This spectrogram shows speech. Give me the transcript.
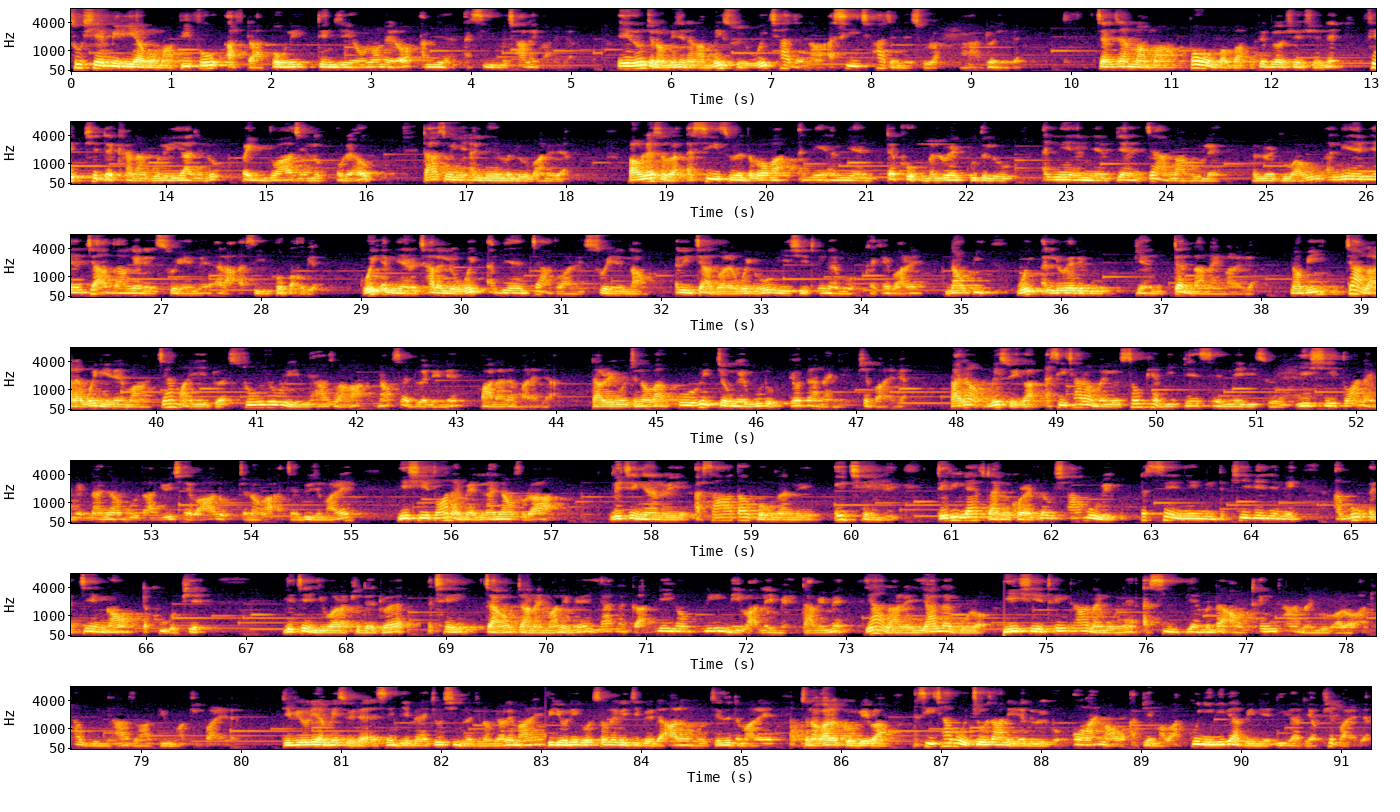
social media ပေါ်မှာ before after ပုံလေးတင်ကြအောင်လို့လည်းတော့အမြန်အစီမချလိုက်ပါနဲ့ဗျအရင်ဆုံးကျွန်တော်မေးချင်တာကမိတ်ဆွေဝိတ်ချချင်တာအစီချချင်တယ်ဆိုတာငါအတွက်လေဗျကြမ်းကြမ်းမာမာပေါ့ပေါ့ပါပါပျော်ပျော်ရွှင်ရွှင်နဲ့ fit ဖြစ်တဲ့ခန္ဓာကိုယ်လေးရကြလို့ပိန်သွားခြင်းလို့ဟုတ်တယ်ဟုတ်ဒါဆိုရင်အလင်းမလိုပါနဲ့ဗျဘာလို့လဲဆိုတော့အစီဆိုတဲ့သဘောကအလင်းအမြန်တက်ဖို့မလွယ်ကူသလိုအလင်းအမြန်ပြန်ကျလာဖို့လည်းမလွယ်ကူပါဘူးအလင်းအမြန်ကျသွားခဲ့တယ်ဆိုရင်လည်းအဲ့ဒါအစီမဟုတ်ပါဘူးဗျ ဝိတ်အမြန်ချလိုက်လို့ဝိတ်အမြန်ကျသွားတယ်ဆိုရင်တော့အဲ့ဒီကျသွားတဲ့ဝိတ်ကိုရေရှည်ထိန်းနိုင်ဖို့ခက်ခဲပါတယ်။နောက်ပြီးဝိတ်အလွဲတကူပြန်တက်လာနိုင်ပါတယ်ဗျ။နောက်ပြီးကျလာတဲ့ဝိတ်တွေထဲမှာကျန်းမာရေးအတွက်စိုးရိုးတွေများစွာကနောက်ဆက်တွဲတွေနဲ့ပါလာတတ်ပါတယ်ဗျ။ဒါတွေကိုကျွန်တော်ကကိုရိကြုံခဲ့ဘူးလို့ပြောပြနိုင်ခြင်းဖြစ်ပါတယ်ဗျ။ဒါကြောင့်မိတ်ဆွေကအစီချတော့မယ်လို့ဆုံးဖြတ်ပြီးပြင်ဆင်နေပြီဆိုရင်ရေရှည်သွားနိုင်မဲ့လမ်းကြောင်းကိုသာရွေးချယ်ပါလို့ကျွန်တော်ကအကြံပြုချင်ပါတယ်။ရေရှည်သွားနိုင်မဲ့လမ်းကြောင်းဆိုတာ လေ့ကျင့်ခန်းတွေအစားအသောက်ပုံစံတွေအိတ်ချိန်တွေ daily lifestyle လို့ခေါ်တဲ့လှုပ်ရှားမှုတွေကိုတစ်ဆင့်ချင်းပြီးတစ်ဖြည်းဖြည်းချင်းပြီးအမှုအကျင့်ကောင်းတစ်ခုအဖြစ်လေ့ကျင့်ယူရတာဖြစ်တဲ့အတွက်အချိန်ကြာအောင်ကြာနိုင်ပါလိမ့်မယ်ရလက်ကနှေးကောင်းနှေးနေပါလိမ့်မယ်ဒါပေမဲ့ရလာတဲ့ရလက်ကိုတော့ရေရှည်ထိန်းထားနိုင်ဖို့နဲ့အစီပြန်မတတ်အောင်ထိန်းထားနိုင်ဖို့ကတော့အထောက်အကူများစွာပြုမှာဖြစ်ပါတယ်လေ ဒီဗီဒီယိုလေးကမိတ်ဆွေတဲ့အဆင်ပြေမဲ့အကျိုးရှိမယ်လို့ကျွန်တော်မျှော်လင့်ပါတယ်ဗီဒီယိုလေးကိုဆုံးလေးလေးကြည့်ပေးတဲ့အားလုံးကိုကျေးဇူးတင်ပါတယ်ကျွန်တော်ကတော့ကိုလေးပါအစီချဖို့စူးစမ်းနေတဲ့သူတွေကို online မှာရောအပြင်မှာပါကုညီနည်းပြပေးနေတဲ့ဒီပြတယောက်ဖြစ်ပါတယ်ဗျ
